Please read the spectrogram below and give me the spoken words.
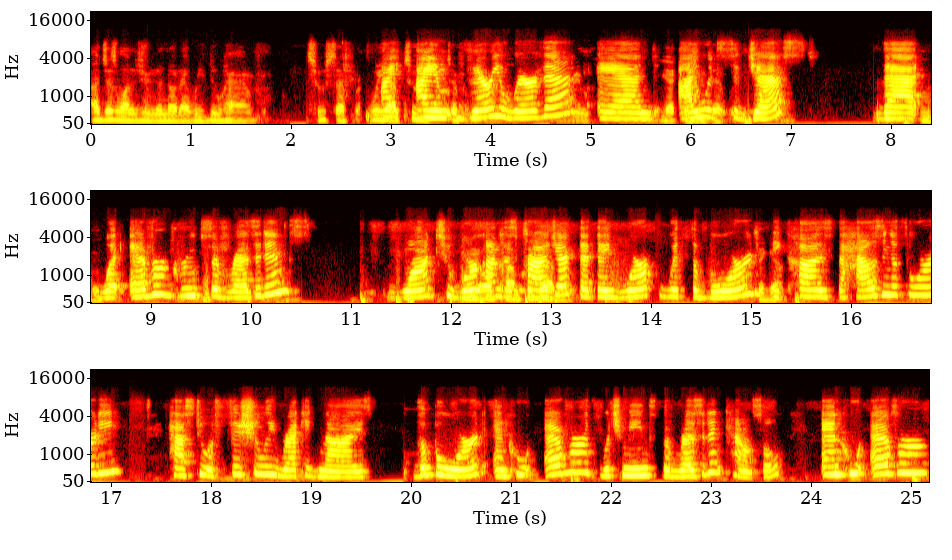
I just wanted you to know that we do have two separate. We I, have two. I am very aware of that. And Yeah, I would suggest that Mhm. whatever groups of residents want to work on this come together. project, that they work with the board Together. because the housing authority has to officially recognize the board and whoever, which means the resident council, and whoever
